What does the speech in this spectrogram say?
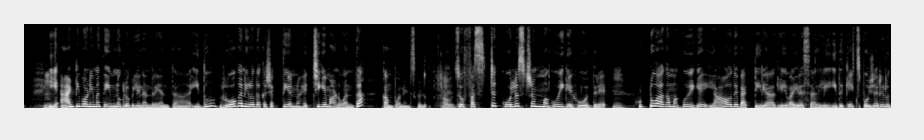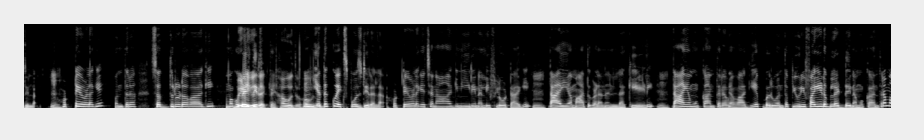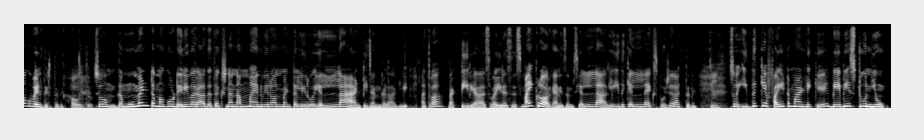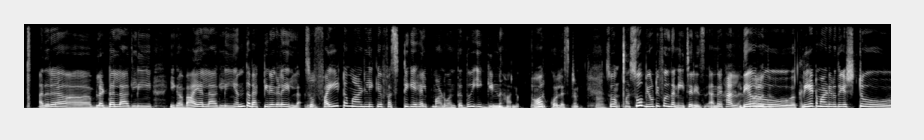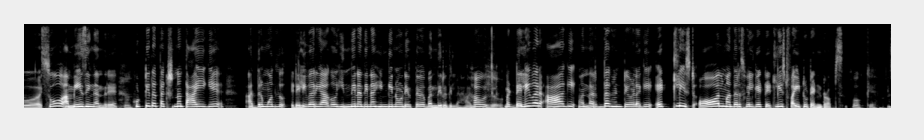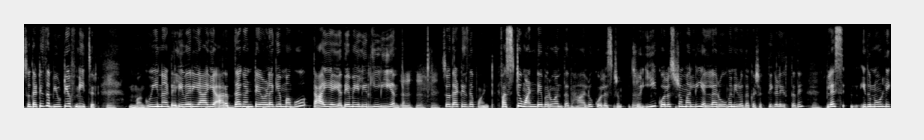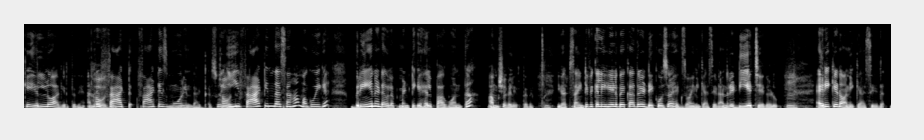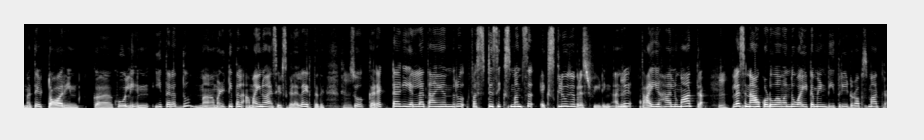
ಈ ಆಂಟಿಬಾಡಿ ಮತ್ತು ಇಮ್ಯುನೋಗ್ಲೋಬ್ಲಿನ್ ಅಂದರೆ ಅಂತ ಇದು ರೋಗ ನಿರೋಧಕ ಶಕ್ತಿಯನ್ನು ಹೆಚ್ಚಿಗೆ ಮಾಡುವಂಥ ಕಂಪೋನೆಂಟ್ಸ್ಗಳು. ಸೊ ಫಸ್ಟ್ ಕೊಲೆಸ್ಟ್ರಮ್ ಮಗುವಿಗೆ ಹೋದರೆ ಹುಟ್ಟುವಾಗ ಮಗುವಿಗೆ ಯಾವುದೇ ಬ್ಯಾಕ್ಟೀರಿಯಾ ಆಗಲಿ ವೈರಸ್ ಆಗಲಿ ಇದಕ್ಕೆ ಎಕ್ಸ್ಪೋಜರ್ ಇರುವುದಿಲ್ಲ. ಹೊಟ್ಟೆಯೊಳಗೆ ಒಂಥರ ಸದೃಢವಾಗಿ ಮಗು ಬೆಳೆದಿರುತ್ತೆ. ಹೌದು, ಎದಕ್ಕೂ ಎಕ್ಸ್ಪೋಸ್ಡ್ ಇರಲ್ಲ. ಹೊಟ್ಟೆಯೊಳಗೆ ಚೆನ್ನಾಗಿ ನೀರಿನಲ್ಲಿ ಫ್ಲೋಟ್ ಆಗಿ ತಾಯಿಯ ಮಾತುಗಳನ್ನೆಲ್ಲ ಕೇಳಿ ತಾಯಿಯ ಮುಖಾಂತರವಾಗಿಯೇ ಬರುವಂತ ಪ್ಯೂರಿಫೈಡ್ ಬ್ಲಡ್ನ ಮುಖಾಂತರ ಮಗು ಬೆಳೆದಿರ್ತದೆ. ಹೌದು. ಸೊ ದ ಮೂಮೆಂಟ್ ಮಗು ಡೆಲಿವರ್ ಆದ ತಕ್ಷಣ ನಮ್ಮ ಎನ್ವಿರಾನ್ಮೆಂಟ್ ಅಲ್ಲಿರುವ ಎಲ್ಲ ಆಂಟಿಜನ್ಗಳಾಗ್ಲಿ ಅಥವಾ ಬ್ಯಾಕ್ಟೀರಿಯಾಸ್ ವೈರಸಸ್ ಮೈಕ್ರೋ ಆರ್ಗಾನಿಸಮ್ಸ್ ಎಲ್ಲ ಆಗಲಿ ಇದಕ್ಕೆಲ್ಲ ಎಕ್ಸ್ಪೋಜರ್ ಆಗ್ತದೆ. ಸೊ ಇದಕ್ಕೆ ಫೈಟ್ ಮಾಡಲಿಕ್ಕೆ ಬೇಬೀಸ್ ಟು ನ್ಯೂ ಅದರ ಬ್ಲಡ್ಡಲ್ಲಾಗಲಿ ಈಗ ಬಾಯಲ್ಲಾಗಲಿ ಎಂಥ ಬ್ಯಾಕ್ಟೀರಿಯಾಗಳೇ ಇಲ್ಲ. ಸೊ ಫೈಟ್ ಮಾಡಲಿಕ್ಕೆ ಫಸ್ಟಿಗೆ ಹೆಲ್ಪ್ ಮಾಡುವಂಥದ್ದು ಈ ಗಿಣ್ಣು ಹಾಲು are colostrum so so beautiful the nature is ಅಂದ್ರೆ ದೇವರು ಕ್ರಿಯೇಟ್ ಮಾಡಿರೋದು ಎಷ್ಟು ಸೋ ಅಮೇಝಿಂಗ್ ಅಂದ್ರೆ ಹುಟ್ಟಿದ ತಕ್ಷಣ ತಾಯಿಗೆ ಅದ್ರ ಮೊದಲು ಡೆಲಿವರಿ ಆಗೋ ಹಿಂದಿನ ದಿನ ಹಿಂಡಿ ನೋಡಿರ್ತೇವೆ ಬಂದಿರೋದಿಲ್ಲ ಹಾಲು ಹೌದು. ಬಟ್ ಡೆಲಿವರ್ ಆಗಿ ಒಂದು ಅರ್ಧ ಗಂಟೆಯೊಳಗೆ at least all mothers will get at least five to ten drops okay so that is the beauty of nature ಮಗುವಿನ ಡೆಲಿವರಿ ಆಗಿ ಅರ್ಧ ಗಂಟೆಯೊಳಗೆ ಮಗು ತಾಯಿಯ ಎದೆ ಮೇಲೆ ಇರಲಿ ಅಂತ. So that is the point first one day ಬರುವಂತದ್ದು ಹಾಲು ಕೊಲೆಸ್ಟ್ರಮ್. ಸೊ ಈ ಕೊಲೆಸ್ಟ್ರಮ್ ಅಲ್ಲಿ ಎಲ್ಲ ರೋಗ ನಿರೋಧಕ ಶಕ್ತಿಗಳಿರ್ತದೆ. ಪ್ಲಸ್ ಇದು ನೋಡ್ಲಿಕ್ಕೆ ಎಲ್ಲೋ ಆಗಿರ್ತದೆ. ಅಂದ್ರೆ fat fat is more in that so ಈ ಫ್ಯಾಟ್ ಇಂದ ಸಹ ಮಗುವಿಗೆ ಬ್ರೇನ್ ಡೆವಲಪ್ಮೆಂಟಿಗೆ ಹೆಲ್ಪ್ ಆಗುವಂತ ಅಂಶಗಳಿರ್ತದೆ. ಈಗ ಸೈಂಟಿಫಿಕಲಿ ಹೇಳಬೇಕಾದ್ರೆ ಡೆಕೋಸಾ ಹೆಕ್ಸಾಯಿನಿಕ್ ಆಸಿಡ್ ಅಂದ್ರೆ ಡಿ ಎಚ್ ಎಗಳು ಎರಿಕೆಡಾನಿಕ್ ಆಸಿಡ್ ಮತ್ತೆ ಟಾರಿನ್ ಕೋಲಿನ್ ಈ ಥರದ್ದು ಮಲ್ಟಿಪಲ್ ಅಮೈನೋ ಆಸಿಡ್ಸ್ಗಳೆಲ್ಲ ಇರ್ತದೆ. ಸೊ ಕರೆಕ್ಟಾಗಿ ಎಲ್ಲ ತಾಯಿಯಂದ್ರು first six months exclusive breastfeeding ಅಂದ್ರೆ ತಾಯಿ ಹಾಲು ಮಾತ್ರ. ಪ್ಲಸ್ ನಾವು ಕೊಡುವ ಒಂದು ವೈಟಮಿನ್ ಡಿ ತ್ರೀ ಡ್ರಾಪ್ಸ್ ಮಾತ್ರ.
